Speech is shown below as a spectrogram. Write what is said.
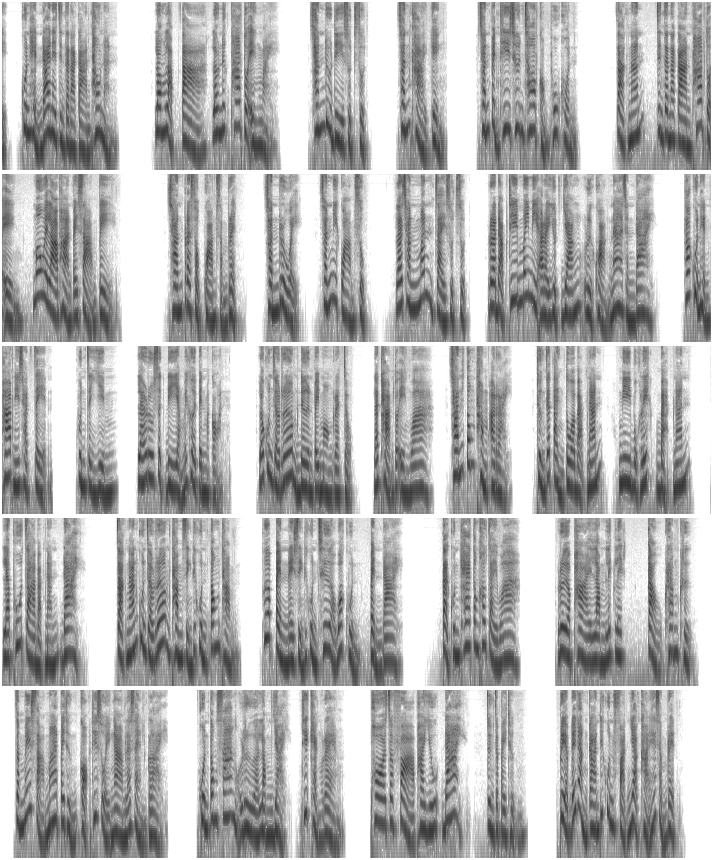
คุณเห็นได้ในจินตนาการเท่านั้น ลองหลับตาแล้วนึกภาพตัวเองใหม่ ฉันดูดีสุดๆ ฉันขายเก่ง ฉันเป็นที่ชื่นชอบของผู้คน จากนั้นจินตนาการภาพตัวเองเมื่อเวลาผ่านไปสามปี ฉันประสบความสำเร็จ ฉันรวย ฉันมีความสุข และฉันมั่นใจสุดๆ ระดับที่ไม่มีอะไรหยุดยั้งหรือขวางหน้าฉันได้ ถ้าคุณเห็นภาพนี้ชัดเจน คุณจะยิ้ม และรู้สึกดีอย่างไม่เคยเป็นมาก่อน แล้วคุณจะเริ่มเดินไปมองกระจก และถามตัวเองว่า ฉันต้องทำอะไร ถึงจะแต่งตัวแบบนั้น มีบุคลิกแบบนั้น และพูดจาแบบนั้นได้ จากนั้นคุณจะเริ่มทำสิ่งที่คุณต้องทำเพื่อเป็นในสิ่งที่คุณเชื่อว่าคุณเป็นได้ แต่คุณแค่ต้องเข้าใจว่า เรือพายลำเล็กๆ เก่าคร่ำครึ จะไม่สามารถไปถึงเกาะที่สวยงามและแสนไกล คุณต้องสร้างเรือลำใหญ่ที่แข็งแรง พอจะฝ่าพายุได้ จึงจะไปถึง เปรียบได้ดั่งการที่คุณฝันอยากขายให้สำเร็จ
